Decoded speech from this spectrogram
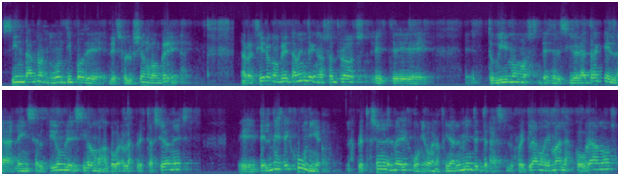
sin darnos ningún tipo de, solución concreta. Me refiero concretamente que nosotros este, tuvimos desde el ciberataque la, incertidumbre de si íbamos a cobrar las prestaciones eh, del mes de junio, las prestaciones del mes de junio. Bueno, finalmente tras los reclamos y demás las cobramos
